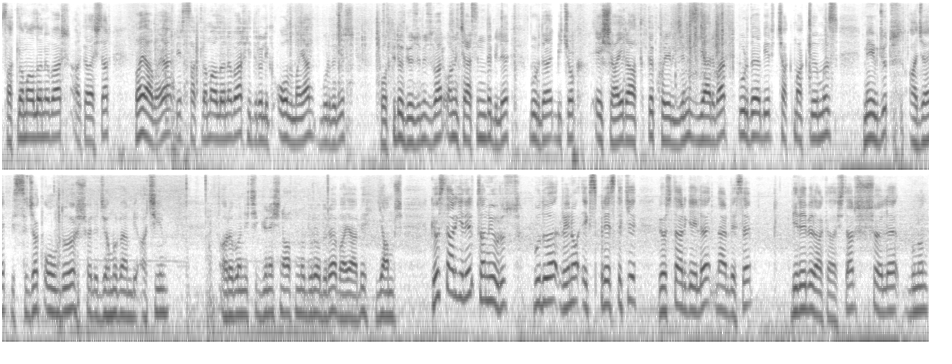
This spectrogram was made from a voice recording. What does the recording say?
saklama alanı var arkadaşlar. Baya baya bir saklama alanı var. Hidrolik olmayan burada bir torpido gözümüz var. Onun içerisinde bile burada birçok eşyayı rahatlıkla koyabileceğimiz yer var. Burada bir çakmaklığımız mevcut. Acayip bir sıcak olduğu. Şöyle camı ben bir açayım. Arabanın içi güneşin altında dura dura bayağı bir yanmış. Göstergeleri tanıyoruz. Bu da Renault Express'teki göstergeyle neredeyse birebir arkadaşlar. Şöyle bunun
